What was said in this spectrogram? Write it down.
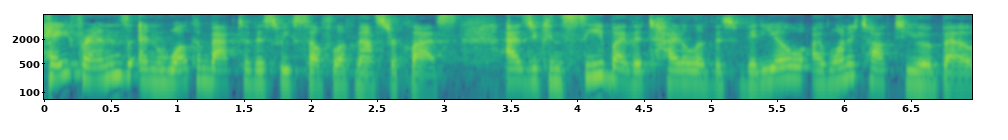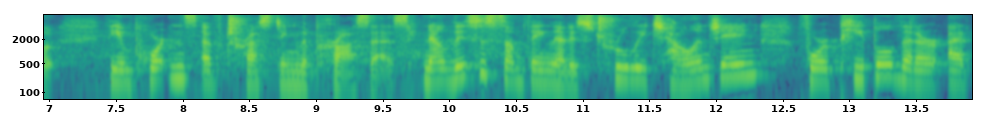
Hey friends and welcome back to this week's Self-Love Masterclass. As you can see by the title of this video, I want to talk to you about the importance of trusting the process. Now this is something that is truly challenging for people that are at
